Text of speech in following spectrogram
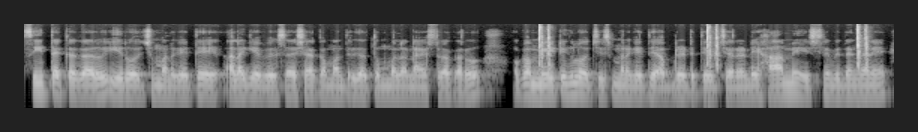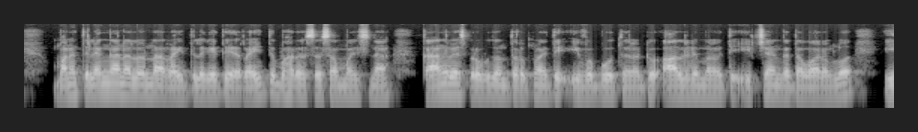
సీతక్క గారు ఈరోజు మనకైతే అలాగే వ్యవసాయ శాఖ మంత్రిగా తుమ్మల నాగేశ్వరరావు గారు ఒక మీటింగ్లో వచ్చేసి మనకైతే అప్డేట్ అయితే ఇచ్చారండి. హామీ ఇచ్చిన విధంగానే మన తెలంగాణలో ఉన్న రైతులకైతే రైతు భరోసా సంబంధించిన కాంగ్రెస్ ప్రభుత్వం తరఫున అయితే ఇవ్వబోతున్నట్టు ఆల్రెడీ మనం అయితే ఇచ్చాం గత వారంలో. ఈ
